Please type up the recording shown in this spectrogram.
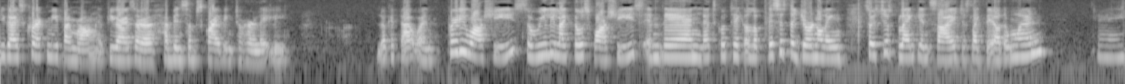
You guys correct me if I'm wrong, if you guys are, have been subscribing to her lately. Look at that one. Pretty washies. So really like those washies. And then let's go take a look. This is the journaling. So it's just blank inside, just like the other one. Okay.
